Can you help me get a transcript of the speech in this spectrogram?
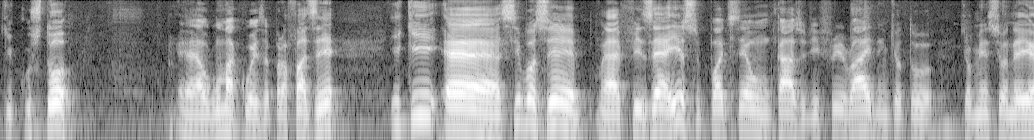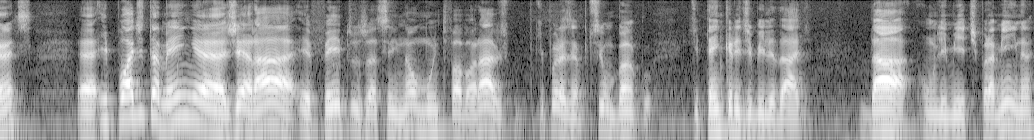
que custou é, alguma coisa para fazer e que, é, se você é, fizer isso, pode ser um caso de free riding que eu, tô, que eu mencionei antes, é, e pode também é, gerar efeitos assim não muito favoráveis, porque, por exemplo, se um banco que tem credibilidade dá um limite para mim, né?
